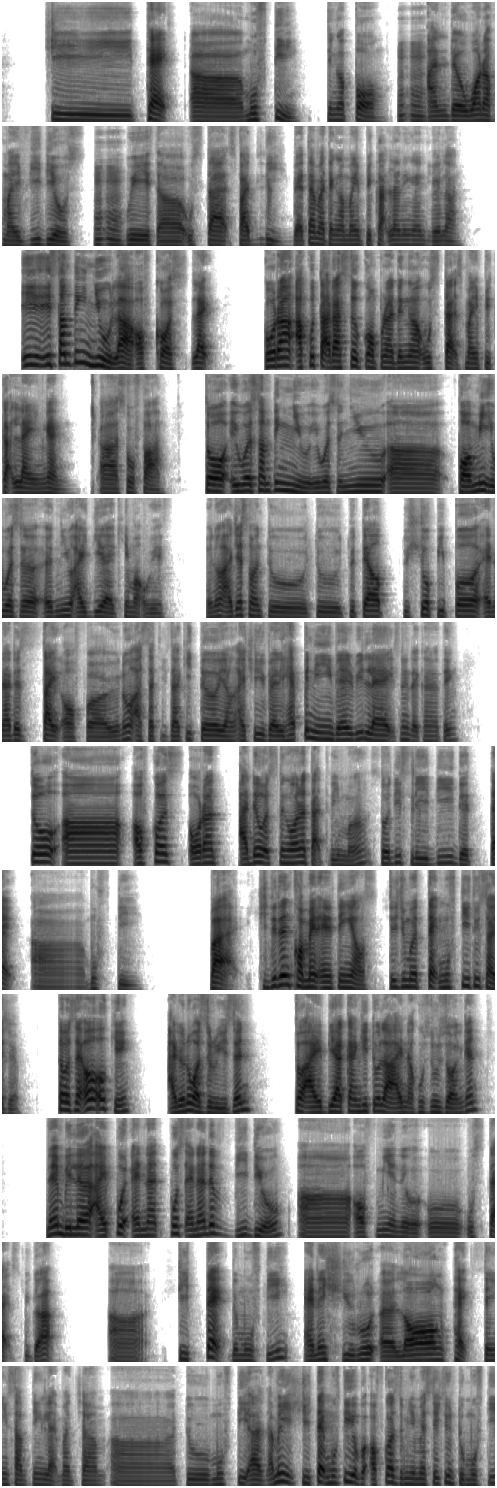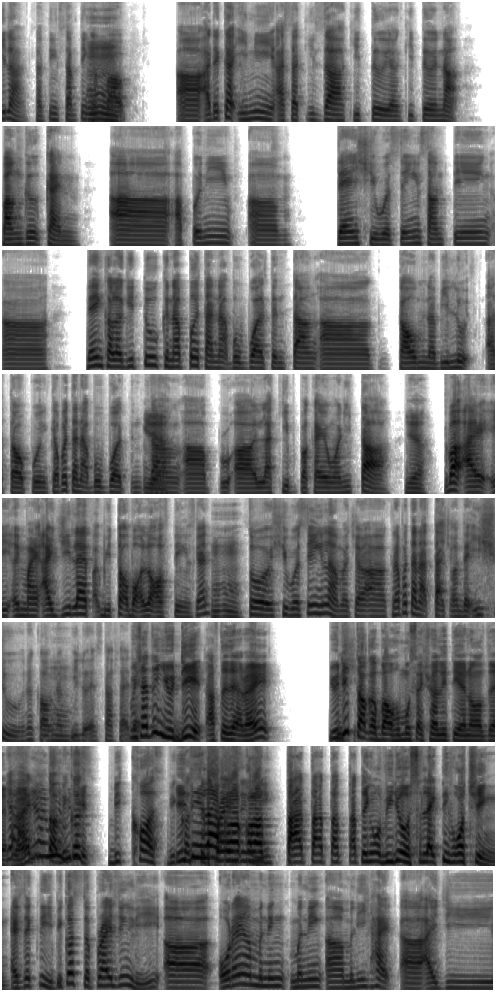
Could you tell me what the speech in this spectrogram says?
she tagged uh Mufti Singapore Mm-mm. under one of my videos Mm-mm. with uh, Ustaz Fadli. That time I tengah main pick up line dengan dia lah. It, it's something new lah of course. Like korang aku tak rasa korang pernah dengar Ustaz main pick up line kan uh, so far. So it was something new. It was a new uh for me it was a, a new idea I came up with. You know, I just want to to to tell to show people another side of uh, you know asatiza kita yang actually very happening, very relaxed, you know, that kind of thing. So uh of course orang ada setengah orang tak terima. So this lady the tag uh Mufti. But she didn't comment anything else. She cuma tag Mufti tu saja. So I was like, oh okay. I don't know what's the reason. So I biarkan gitulah I nak husnuzon kan. Then bila I put another post another video uh of me and the uh, ustaz juga uh she tagged the mufti and then she wrote a long text saying something like macam uh to mufti uh, I mean she tagged mufti of course dia punya message tu to mufti lah something something Mm. about uh, adakah ini asatizah kita yang kita nak banggakan uh, apa ni um then she was saying something uh then kalau gitu kenapa tak nak berbual tentang uh, kaum Nabi Lut ataupun kenapa tak nak berbual tentang yeah. uh, uh, lelaki berpakaian wanita Yeah. sebab I in my IG live we talk about a lot of things kan Mm-mm. so she was saying lah macam uh, kenapa tak nak touch on that issue kaum Mm. Nabi Lut and stuff like Which that I think you did after that, right? You Which- did talk about homosexuality and all that, yeah right? I talk we because did. because because Inilah kalau, kalau tak, tak, tak, tak tengok video, selective watching. Exactly because surprisingly uh orang yang mening, mening, uh, melihat uh, IG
